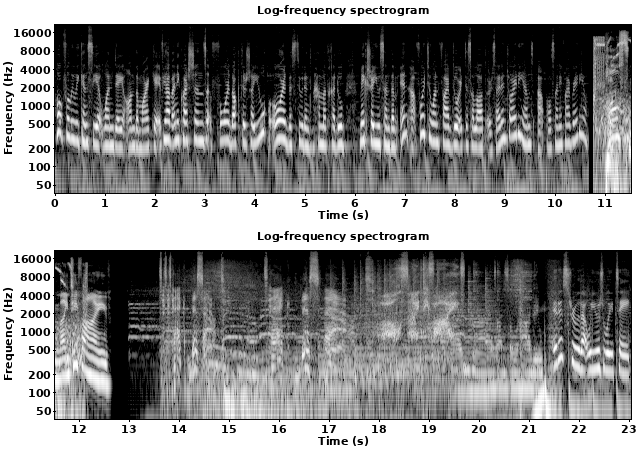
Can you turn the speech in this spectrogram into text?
hopefully we can see it one day on the market. If you have any questions for Dr. Shayok or the student Mohammed Kharroub, make sure you send them in at 4215 Door Etisalat or slide into our DMs at Pulse 95 Radio. Pulse 95. Check this out. Check this out. Pulse 95. It is true that we usually take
